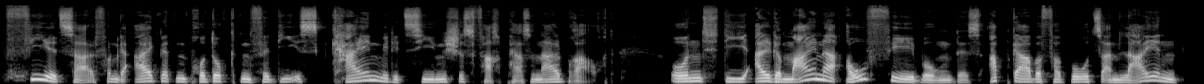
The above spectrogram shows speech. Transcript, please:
Vielzahl von geeigneten Produkten, für die es kein medizinisches Fachpersonal braucht. Und die allgemeine Aufhebung des Abgabeverbots an Laien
